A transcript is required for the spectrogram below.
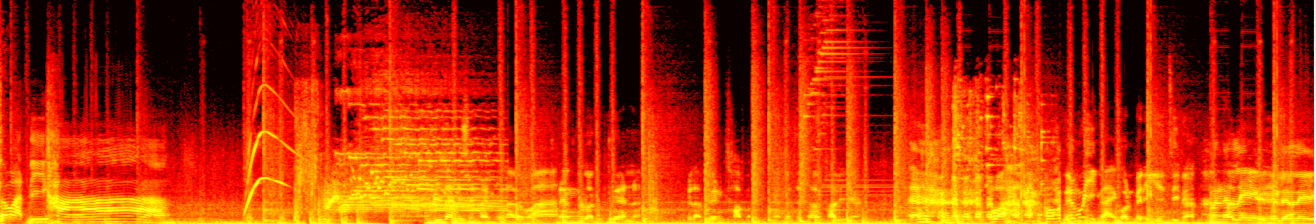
สวัสดีค่ะนี่ตอนนี้ฉันเหมือนเวลาแบบว่านั่งรถเพื่อนอะเวลาเพื่อนขับอะมันจะชอบขับอย่างเงี้ย เพราะว่าเพราะเพื่อนผู้หญิงหลายคนเป็นอย่างนี้จริงๆนะมันละเลงมันละเลง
